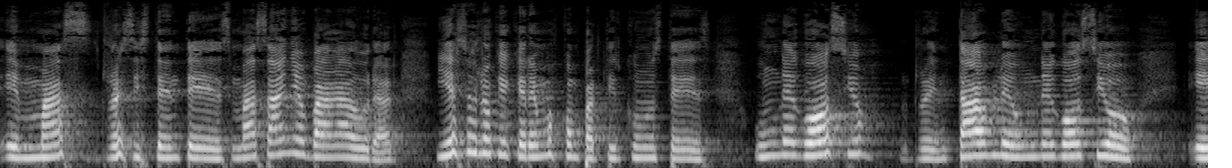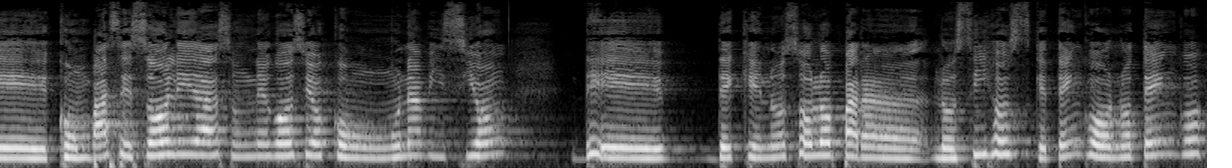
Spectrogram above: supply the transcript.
eh, más resistentes, más años van a durar. Y eso es lo que queremos compartir con ustedes. Un negocio rentable, un negocio eh, con bases sólidas, un negocio con una visión de, de, que no solo para los hijos que tengo o no tengo,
